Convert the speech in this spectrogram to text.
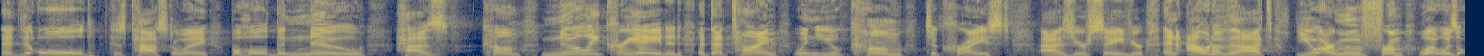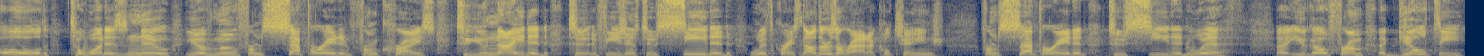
And the old has passed away. Behold, the new has come, newly created at that time when you come to Christ as your Savior. And out of that, you are moved from what was old to what is new. You have moved from separated from Christ to united to Ephesians to seated with Christ. Now, there's a radical change from separated to seated with. Uh, you go from a guilty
